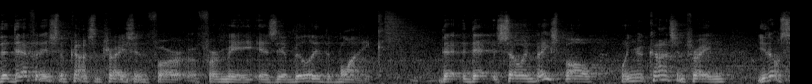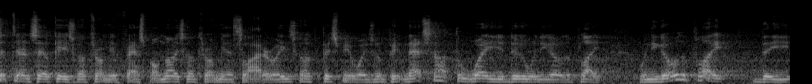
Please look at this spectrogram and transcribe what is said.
the definition of concentration for for me is the ability to blank. That, that, so in baseball, when you're concentrating, you don't sit there and say, okay, he's going to throw me a fastball. No, he's going to throw me a slider. Or he's going to pitch me away. He's going to pitch. That's not the way you do when you go to the plate. When you go to the plate, the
